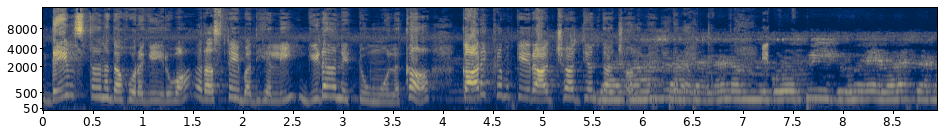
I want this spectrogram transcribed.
ದೇವಸ್ಥಾನದ ಹೊರಗೆ ಇರುವ ರಸ್ತೆ ಬದಿಯಲ್ಲಿ ಗಿಡನೆಟ್ಟು ಮೂಲಕ ಕಾರ್ಯಕ್ರಮಕ್ಕೆ ರಾಜ್ಯಾದ್ಯಂತ ಚಾಲನೆ ನೀಡಲಾಯಿತು. ಗೋಪಿ ಗೃಹವರ್ಧನ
